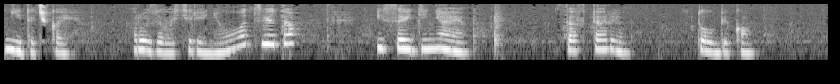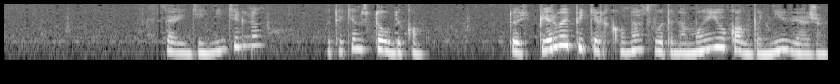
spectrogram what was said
ниточкой розово-сиреневого цвета и соединяем со вторым столбиком соединительным вот таким столбиком. То есть первая петелька у нас вот она, мы ее как бы не вяжем.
